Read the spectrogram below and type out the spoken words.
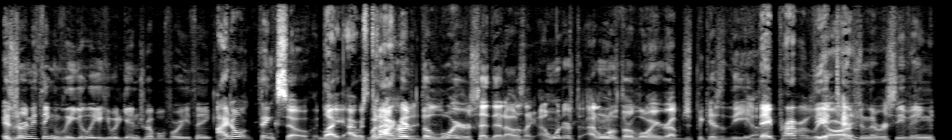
Is there anything legally he would get in trouble for? You think? I don't think so. Like I was when I heard the lawyer said that, I was like, I wonder if I don't know if they're lawyering up just because of the uh, they probably the attention they're receiving.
